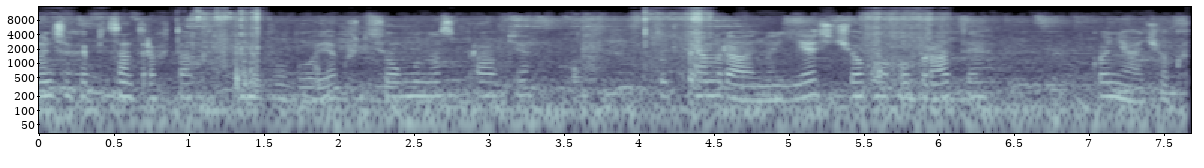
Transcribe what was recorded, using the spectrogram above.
В інших епіцентрах так не було, як в цьому насправді. Тут прям реально є з чого обрати конячок.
